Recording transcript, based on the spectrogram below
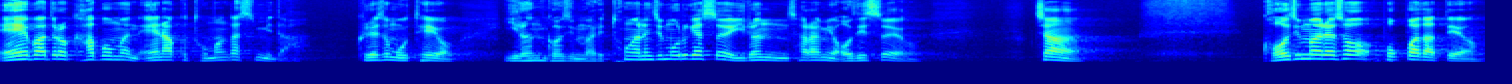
애 받으러 가보면 애 낳고 도망갔습니다. 그래서 못해요. 이런 거짓말이 통하는지 모르겠어요. 이런 사람이 어디 있어요? 자, 거짓말해서 복 받았대요.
